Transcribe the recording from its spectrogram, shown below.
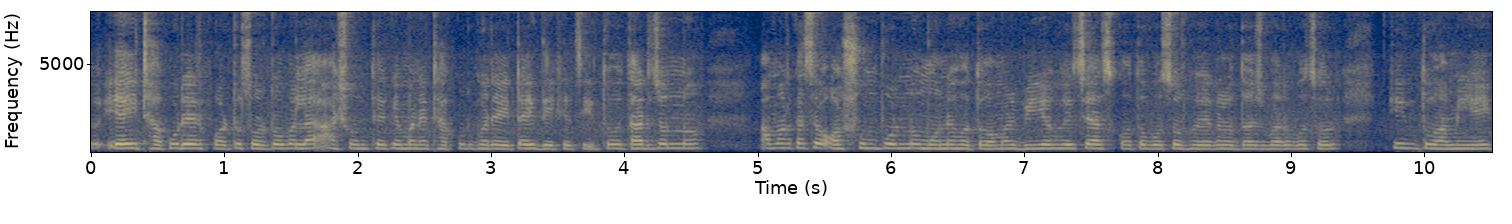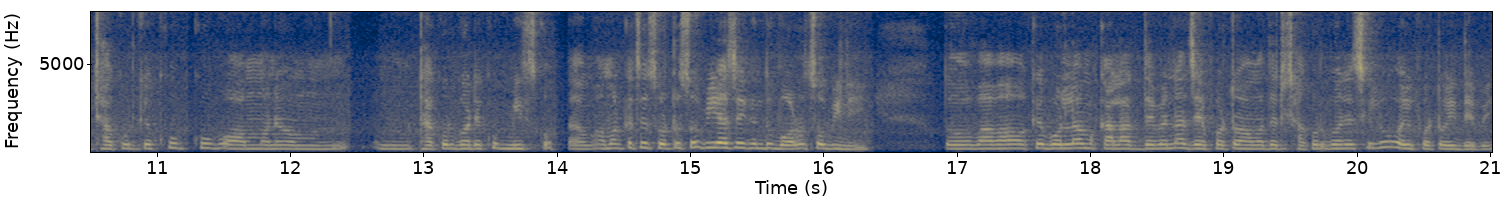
তো এই ঠাকুরের ফটো ছোটোবেলা আসন থেকে মানে ঠাকুর ঘরে এটাই দেখেছি। তো তার জন্য আমার কাছে অসম্পূর্ণ মনে হতো। আমার বিয়ে হয়েছে আজ কত বছর হয়ে গেল? দশ বারো বছর। কিন্তু আমি এই ঠাকুরকে খুব খুব মানে ঠাকুর ঘরে খুব মিস করতাম। আমার কাছে ছোট ছবি আছে কিন্তু বড় ছবি নেই। তো বাবা ওকে বললাম, কালার দেবে না, যে ফটো আমাদের ঠাকুর ঘরে ছিল, ওই ফটোই দেবে।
